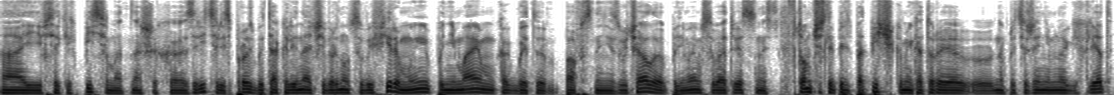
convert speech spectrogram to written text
а, и всяких писем от наших а, зрителей с просьбой так или иначе вернуться в эфир, и мы понимаем, как бы это пафосно не звучало, понимаем свою ответственность, в том числе перед подписчиками, которые э, на протяжении многих лет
